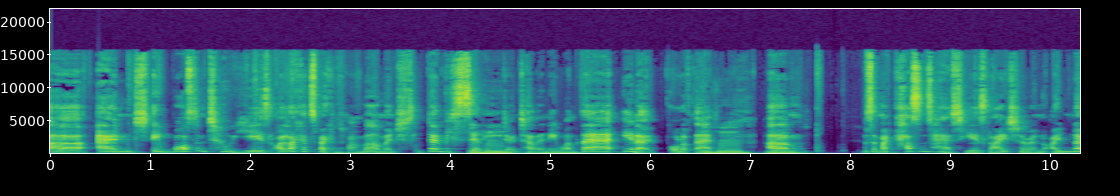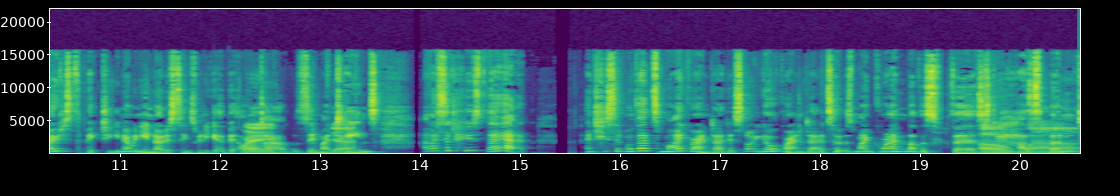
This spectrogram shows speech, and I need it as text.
Mm-hmm. Uh, and it wasn't until years, I like I'd spoken to my mum, and she's like, "Don't be silly, Mhm. don't tell anyone that," you know, all of that. Mhm. Um, was at my cousin's house years later, and I noticed the picture. You know, when you notice things when you get a bit older. Right. I was in my Yeah. teens, and I said, "Who's that?" And she said, "Well, that's my granddad. It's not your granddad." So it was my grandmother's first oh, husband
